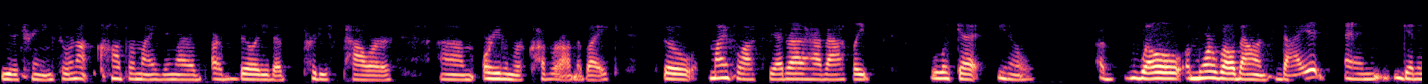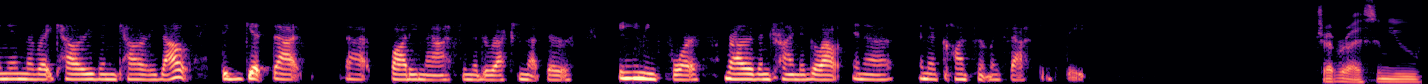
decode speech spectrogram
be the training. So we're not compromising our, our ability to produce power um, or even recover on the bike. So my philosophy, I'd rather have athletes look at, you know, a well, a more well balanced diet and getting in the right calories in, calories out to get that that body mass in the direction that they're aiming for, rather than trying to go out in a in a constantly fasted state. Trevor, I assume you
